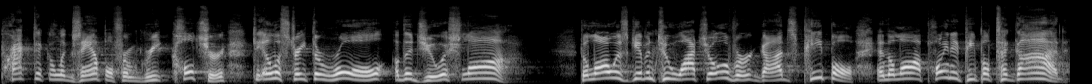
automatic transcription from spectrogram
practical example from Greek culture to illustrate the role of the Jewish law. The law was given to watch over God's people, and the law appointed people to God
